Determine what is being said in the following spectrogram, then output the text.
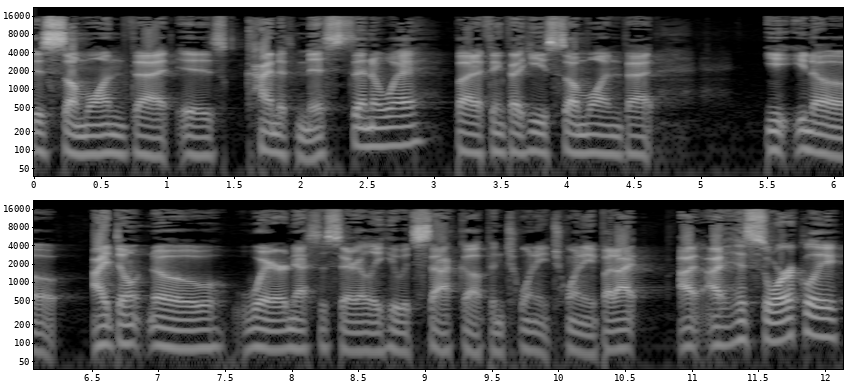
is someone that is kind of missed in a way, but I think that he's someone that you, you know I don't know where necessarily he would stack up in 2020, but I, I, I historically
